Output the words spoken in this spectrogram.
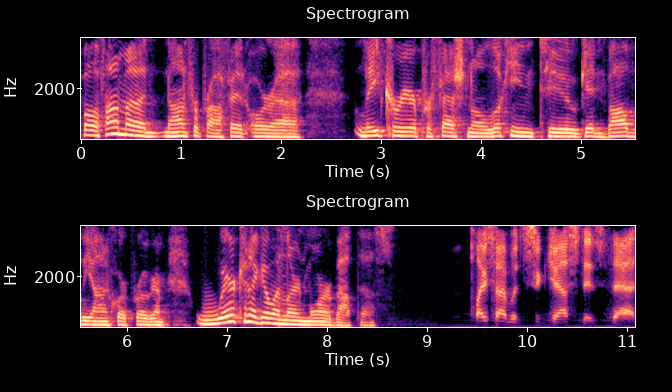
Well, if I'm a non for profit or a late career professional looking to get involved in the Encore program, where could I go and learn more about this? place I would suggest is that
